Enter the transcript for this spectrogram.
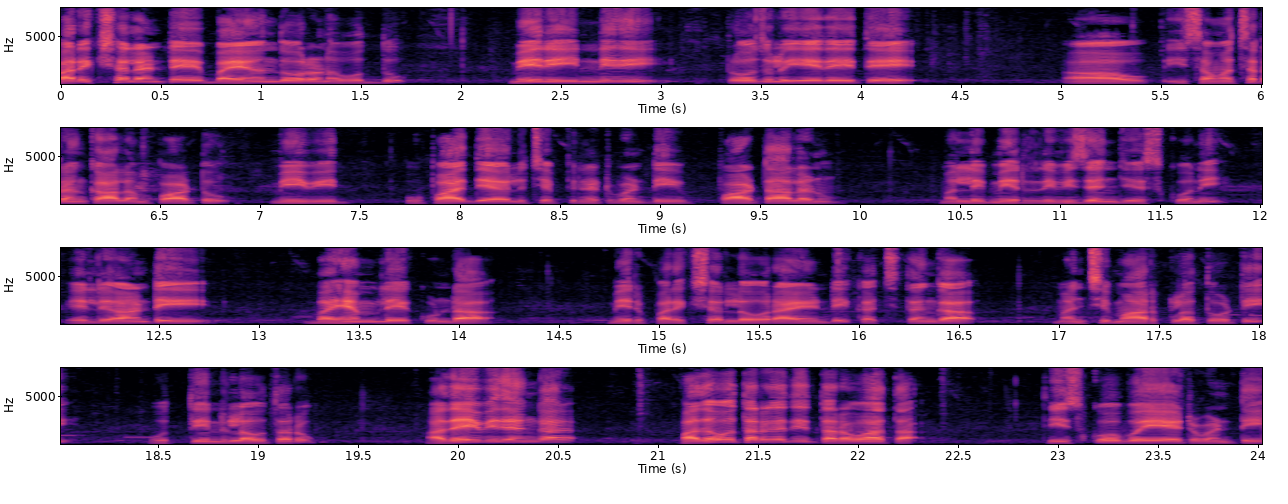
పరీక్షలంటే భయాందోళన వద్దు. మీరు ఇన్ని రోజులు ఏదైతే ఈ సంవత్సరం కాలం పాటు మీ ఉపాధ్యాయులు చెప్పినటువంటి పాఠాలను మళ్ళీ మీరు రివిజన్ చేసుకొని ఎలాంటి భయం లేకుండా మీరు పరీక్షల్లో రాయండి. ఖచ్చితంగా మంచి మార్కులతోటి ఉత్తీర్ణులవుతారు. అదేవిధంగా పదవ తరగతి తర్వాత తీసుకోబోయేటువంటి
